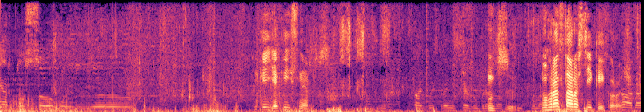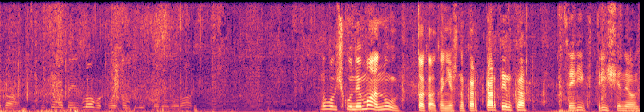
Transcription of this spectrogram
Нертус, э, ой, Який, якийсь нертус. э, так быстро не скажу. Ну, Прям, ц- вот, Ну, гран старостійкий, коротше. Да, да, да. Причем это из новых 8 плюс, по-моему, раз. Ну, вовчку нема, ну, така, звісно, кар- картинка. Цей рік тріщини. Он.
